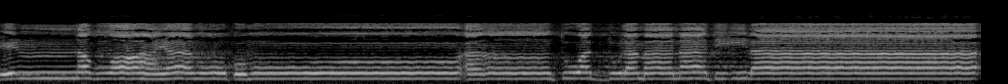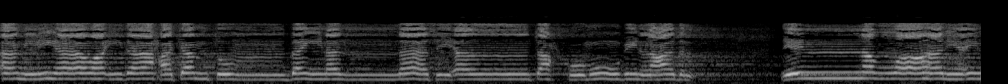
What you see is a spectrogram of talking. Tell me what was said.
إن الله يامركم أن تودوا الأمانات إلى أهلها وإذا حكمتم بين الناس أن تحكموا بالعدل إن الله نعم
